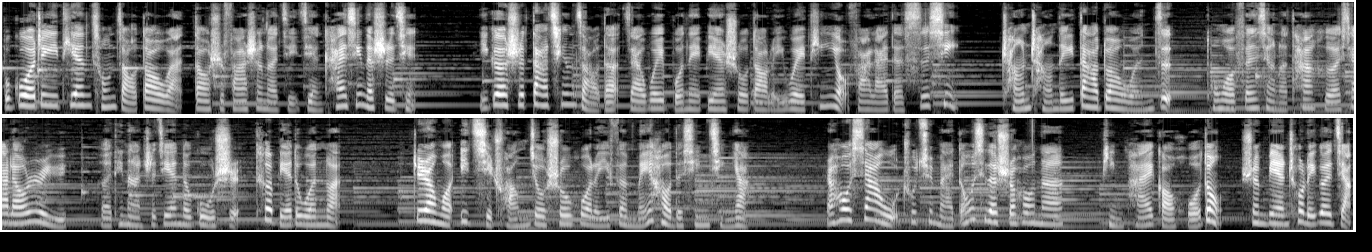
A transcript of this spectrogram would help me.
不过这一天从早到晚倒是发生了几件开心的事情。一个是大清早的，在微博那边收到了一位听友发来的私信，长长的一大段文字。 同我分享了他和瞎聊日语和缇娜之间的故事，特别的温暖。这让我一起床就收获了一份美好的心情呀。然后下午出去买东西的时候呢，品牌搞活动，顺便抽了一个奖，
